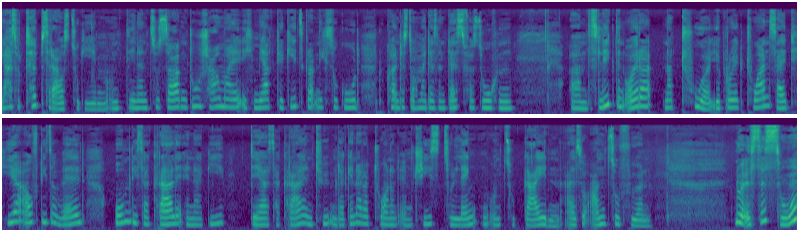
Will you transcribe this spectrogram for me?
ja, so Tipps rauszugeben und ihnen zu sagen, du schau mal, ich merke, dir geht's gerade nicht so gut, du könntest doch mal das und das versuchen. Ähm, das liegt in eurer Natur. Ihr Projektoren seid hier auf dieser Welt, um die sakrale Energie der sakralen Typen der Generatoren und MGs zu lenken und zu guiden, also anzuführen. Nur ist es so,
